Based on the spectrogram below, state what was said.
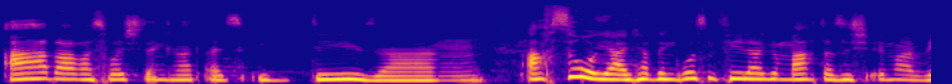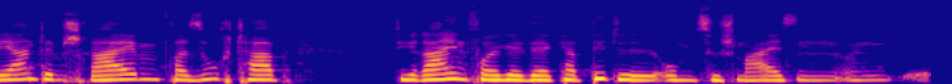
Aber was wollte ich denn gerade als Idee sagen? Ach so, ja, ich habe den großen Fehler gemacht, dass ich immer während dem Schreiben versucht habe, die Reihenfolge der Kapitel umzuschmeißen. Und äh,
